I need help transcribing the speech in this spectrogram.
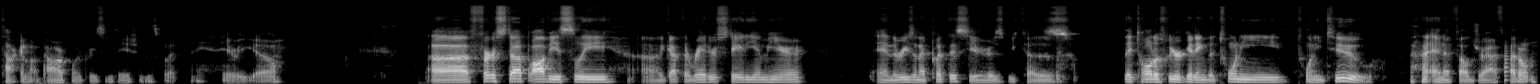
talking about PowerPoint presentations, but here we go. Uh, first up, obviously, uh, I got the Raiders Stadium here. And the reason I put this here is because they told us we were getting the 2022 NFL draft. I don't,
